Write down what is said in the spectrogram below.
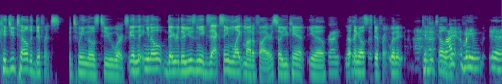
could you tell the difference between those two works? And you know, they're they're using the exact same light modifiers, so you can't, you know, Right. Nothing right. else is different. Would it? Could you tell I, I mean, uh,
